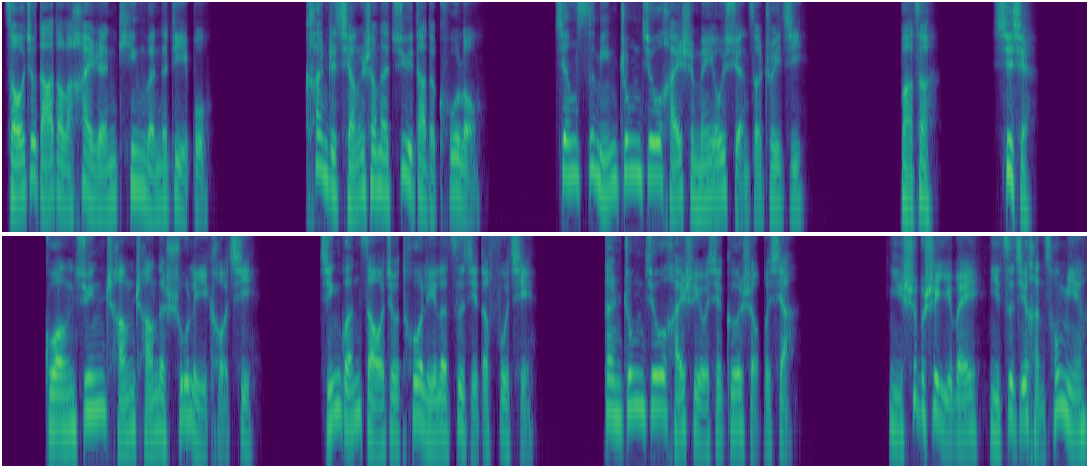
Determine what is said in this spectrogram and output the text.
早就达到了骇人听闻的地步。看着墙上那巨大的窟窿，江思明终究还是没有选择追击。马子，谢谢。广军长长的舒了一口气，尽管早就脱离了自己的父亲，但终究还是有些割舍不下。你是不是以为你自己很聪明？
